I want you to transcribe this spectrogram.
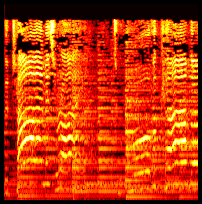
The time is right to overcome the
